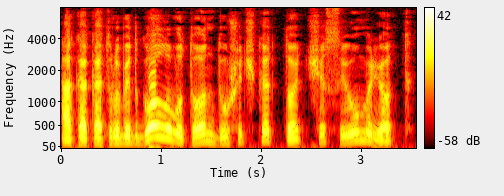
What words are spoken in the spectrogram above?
а как отрубит голову, то он, душечка, тотчас и умрет».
